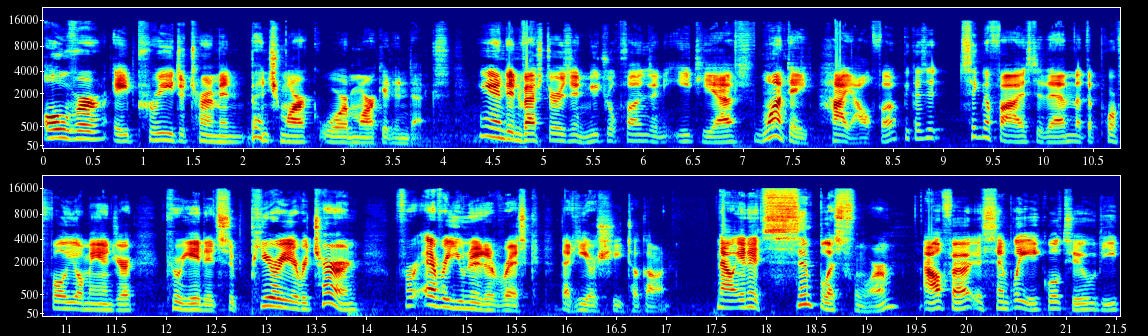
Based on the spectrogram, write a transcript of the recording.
over a predetermined benchmark or market index. And investors in mutual funds and ETFs want a high alpha because it signifies to them that the portfolio manager created superior return for every unit of risk that he or she took on. Now, in its simplest form, alpha is simply equal to the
